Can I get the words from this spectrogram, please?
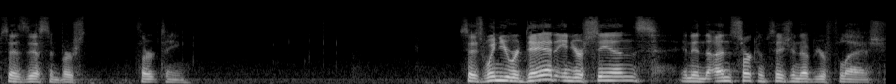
says this in verse 13. It says, When you were dead in your sins and in the uncircumcision of your flesh,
